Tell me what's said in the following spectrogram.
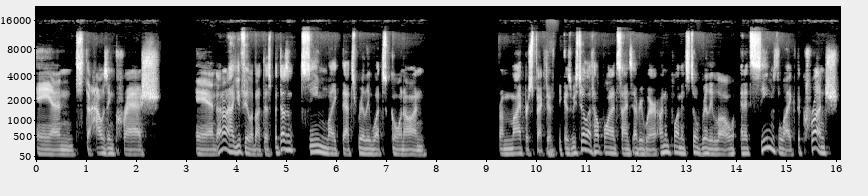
and the housing crash. And I don't know how you feel about this, but it doesn't seem like that's really what's going on from my perspective, because we still have help wanted signs everywhere. Unemployment's still really low. And it seems like the crunch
